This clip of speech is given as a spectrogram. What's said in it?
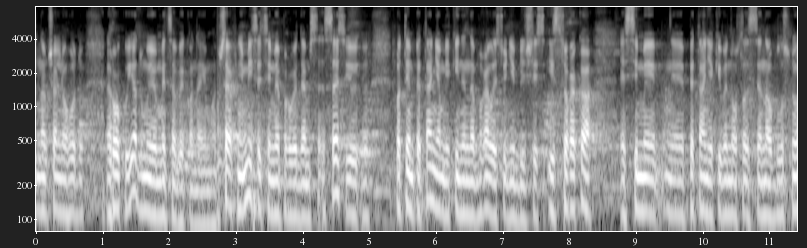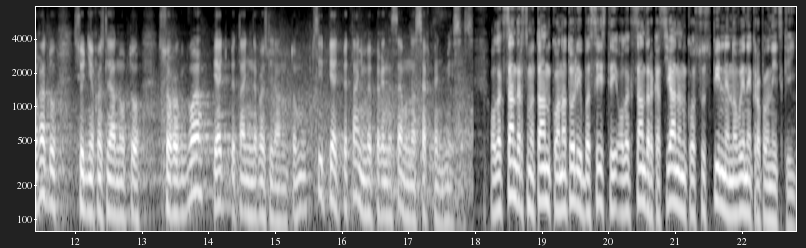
навчального року, я думаю, ми це виконаємо. В серпні місяці ми проведемо сесію е, по тим питанням, які не набрали сьогодні більшість. Із 47 е, питань, які виносилися на обласну раду, сьогодні розглянуто 42, 5 питань не розглянуто. Ці 5 питань ми перенесемо на серпень місяць. Олександр Сметанко, Анатолій Басистий, Олександр Касьяненко, Суспільне новини Кропивницький.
